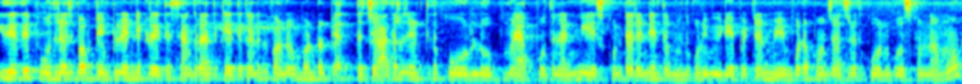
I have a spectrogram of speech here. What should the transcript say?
ఇదైతే పోతురాజు బాబు టెంపుల్ అండి. ఇక్కడైతే సంక్రాంతికి అయితే కనుక కనుగొంటారు పెద్ద జాతర జరుగుతుంది. కోళ్ళు మేకపోతులు అన్నీ వేసుకుంటారండి. ఇంతకుముందు కూడా వీడియో పెట్టాను. మేము కూడా కొంచెం సంవత్సరం కోడిని కోసుకున్నాము.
